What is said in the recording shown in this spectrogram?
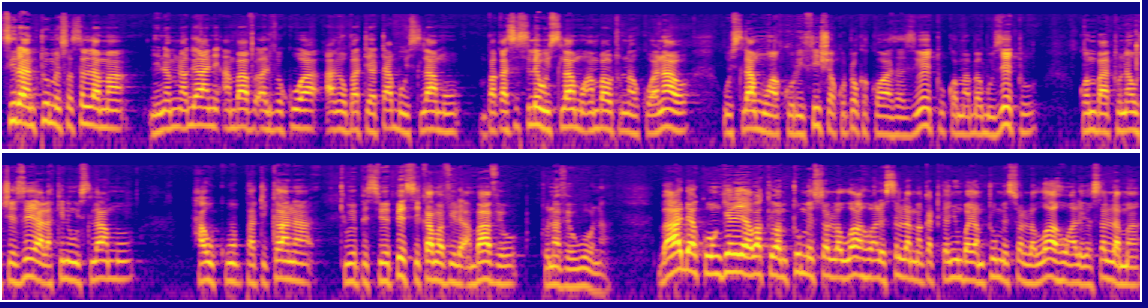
sira ya mtume saa salama ni namna gani ambavyo alivyokuwa ameupatia tabu uislamu mpaka sisi leo uislamu ambao tunakuwa nao uislamu wa kurithishwa kutoka kwa wazazi wetu kwa mababu zetu kwamba tunauchezea lakini uislamu haukupatikana kiwepesiwepesi kama vile ambavyo tunavyouona. Baada ya kuongelea wake wa mtume salllahu alehi wasalama katika nyumba ya mtume salllahu alehi wasalama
